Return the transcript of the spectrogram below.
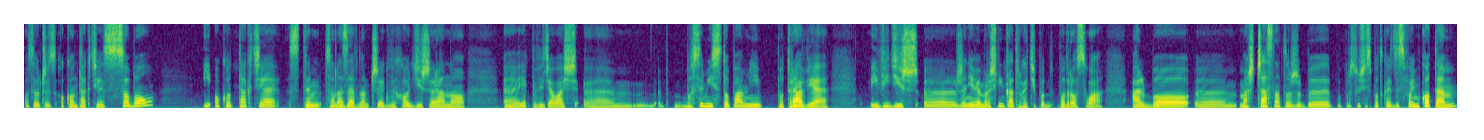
O cały czas o kontakcie z sobą, i o kontakcie z tym, co na zewnątrz. Jak wychodzisz rano, e, jak powiedziałaś, bosymi stopami po trawie i widzisz, e, że nie wiem, roślinka trochę ci podrosła, albo masz czas na to, żeby po prostu się spotkać ze swoim kotem,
